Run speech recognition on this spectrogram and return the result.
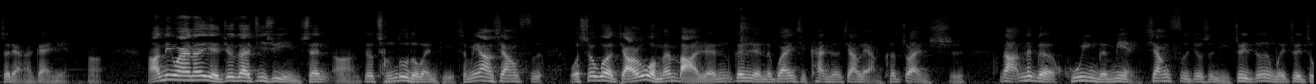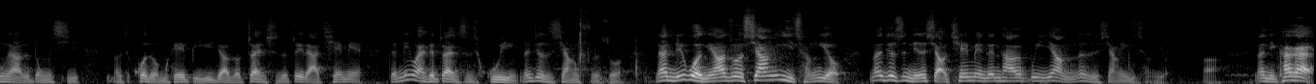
这两个概念啊。啊，另外呢，也就在继续引申啊，就程度的问题，什么样相似？我说过，假如我们把人跟人的关系看成像两颗钻石，那那个呼应的面相似，就是你最认为最重要的东西，呃，或者我们可以比喻叫做钻石的最大切面跟另外一个钻石呼应，那就是相似说。那如果你要说相异成友，那就是你的小切面跟它的不一样，那是相异成友啊。那你看看。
